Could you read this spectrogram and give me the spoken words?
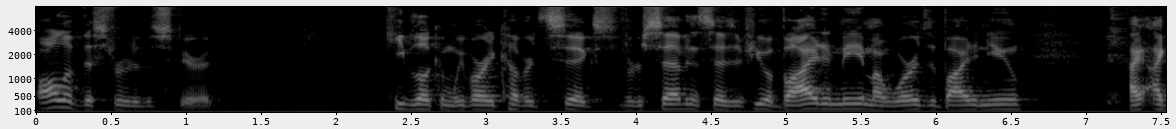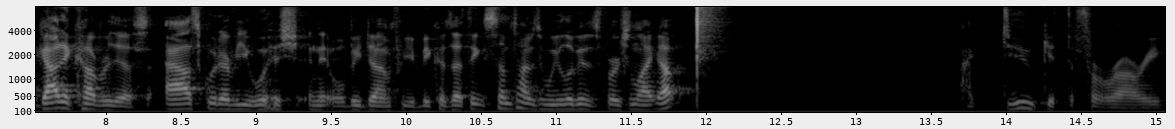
All of this fruit of the Spirit. Keep looking. We've already covered six. Verse 7 it says, If you abide in me and my words abide in you, I, I got to cover this. Ask whatever you wish, and it will be done for you. Because I think sometimes we look at this verse and like, oh, I do get the Ferrari.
